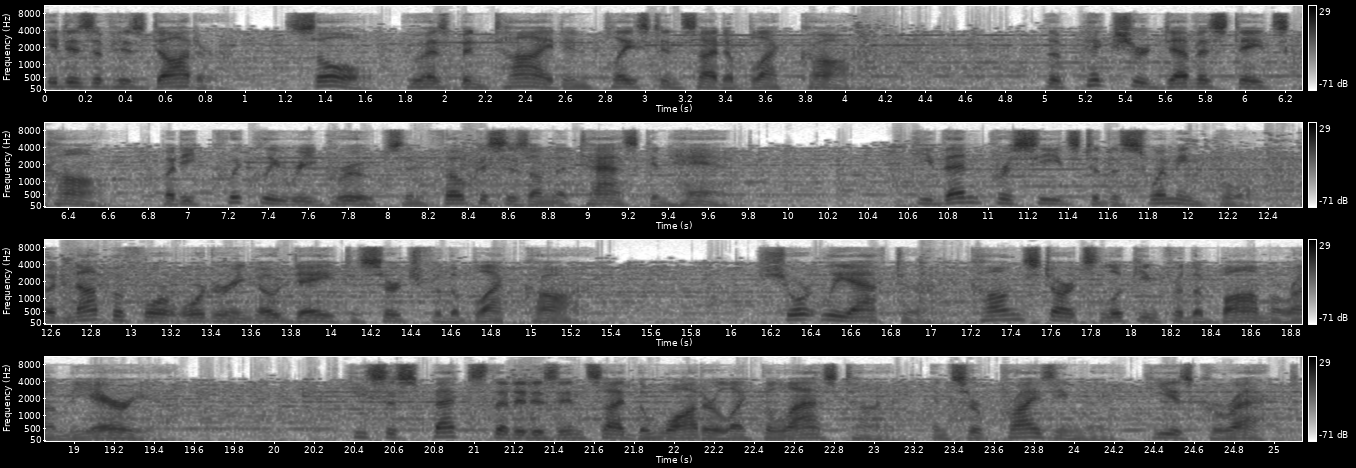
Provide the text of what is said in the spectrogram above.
It is of his daughter, Seoul, who has been tied and placed inside a black car. The picture devastates Kong, but he quickly regroups and focuses on the task in hand. He then proceeds to the swimming pool, but not before ordering O'Day to search for the black car. Shortly after, Kong starts looking for the bomb around the area. He suspects that it is inside the water like the last time, and surprisingly, he is correct.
